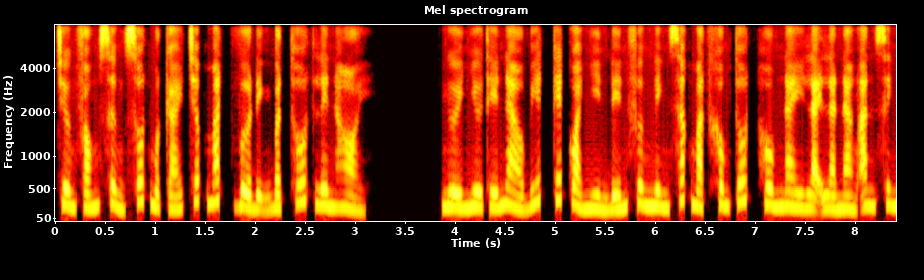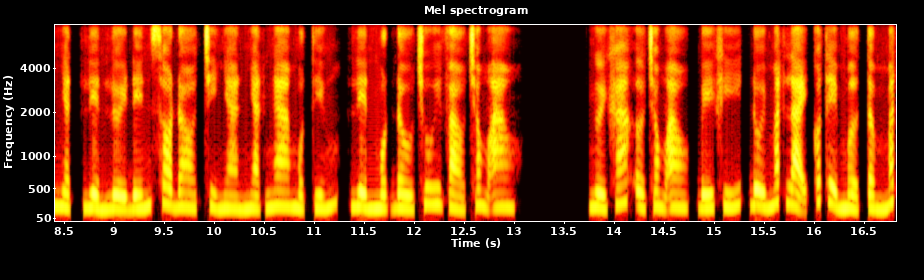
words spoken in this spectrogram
Trương Phóng sừng sốt một cái chớp mắt vừa định bật thốt lên hỏi. Người như thế nào biết kết quả nhìn đến Phương Ninh sắc mặt không tốt, hôm nay lại là nàng ăn sinh nhật liền lười đến so đo chỉ nhàn nhạt nga một tiếng, liền một đầu chui vào trong ao. Người khác ở trong ao, bế khí, đôi mắt lại có thể mở tầm mắt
